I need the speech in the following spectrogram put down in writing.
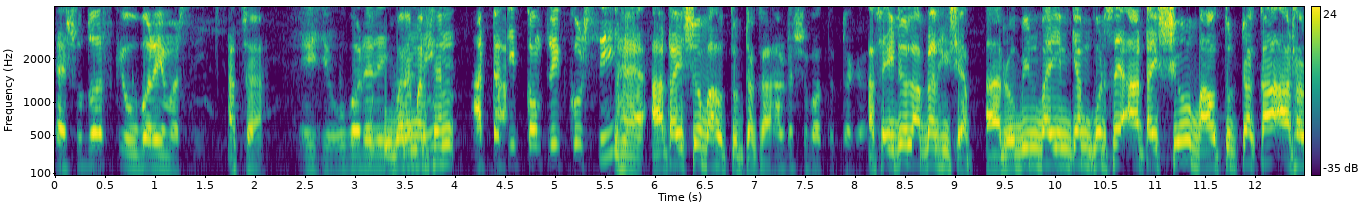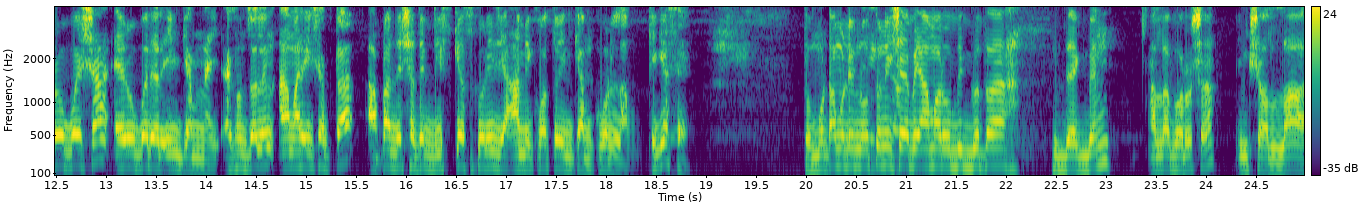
হ্যাঁ শুধু আজকে উবারেই মারছি। আচ্ছা। এই যে ওভারের Uber-এ মারছেন? আটটা টিপ কমপ্লিট করছি। হ্যাঁ আঠাইশো বাহাত্তর টাকা। আঠাশশো বাহাত্তর টাকা। আচ্ছা এটা হলো আপনার হিসাব। আর রবিন ভাই ইনকাম করছে আঠাইশো বাহাত্তর টাকা আঠারো পয়সা। এর উপরে ইনকাম নাই। এখন চলেন আমার হিসাবটা আপনাদের সাথে ডিসকাস করি যে আমি কত ইনকাম করলাম ঠিক আছে? তো মোটামুটি নতুন হিসাবে আমার অভিজ্ঞতা দেখবেন। আল্লাহ ভরসা ইনশাআল্লাহ।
